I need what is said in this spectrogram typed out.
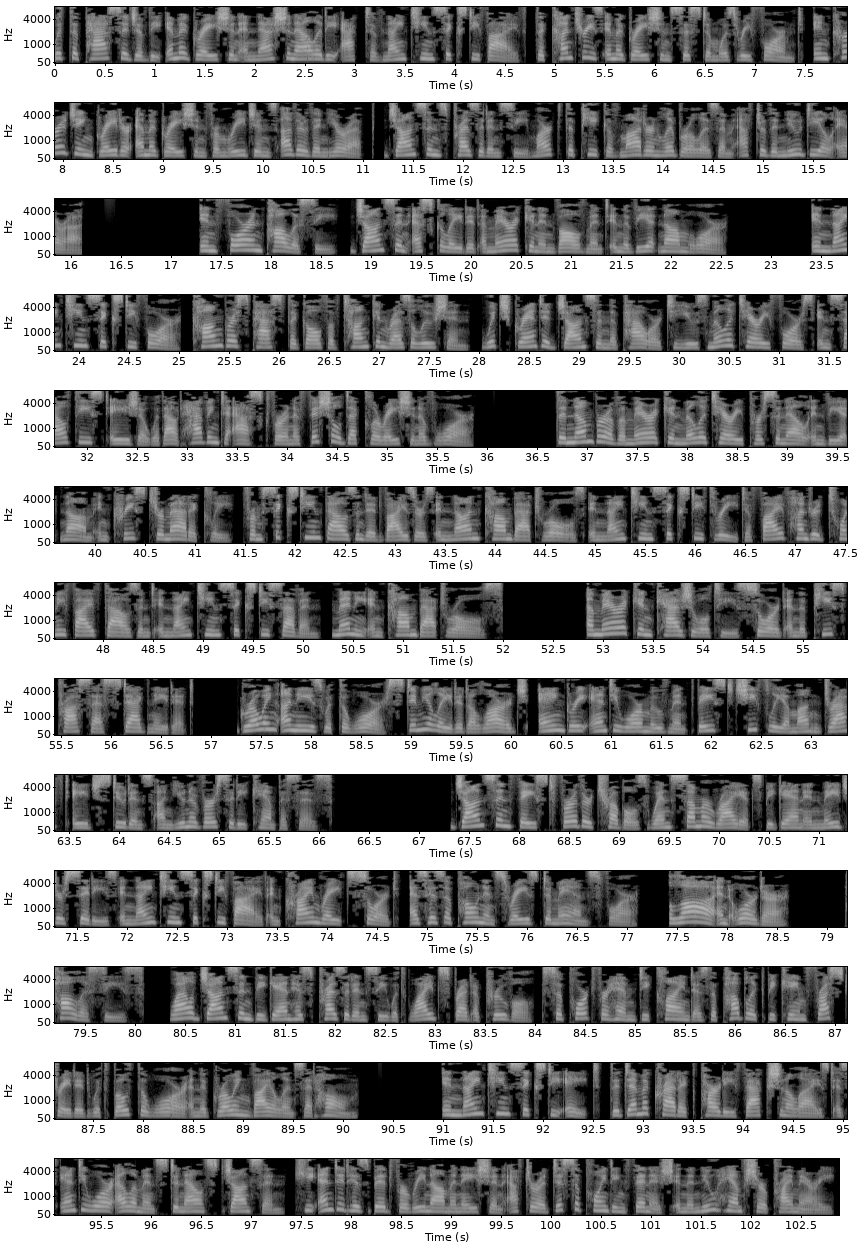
With the passage of the Immigration and Nationality Act of 1965, the country's immigration system was reformed, encouraging greater emigration from regions other than Europe. Johnson's presidency marked the peak of modern liberalism after the New Deal era. In foreign policy, Johnson escalated American involvement in the Vietnam War. In 1964, Congress passed the Gulf of Tonkin Resolution, which granted Johnson the power to use military force in Southeast Asia without having to ask for an official declaration of war. The number of American military personnel in Vietnam increased dramatically, from 16,000 advisors in non-combat roles in 1963 to 525,000 in 1967, many in combat roles. American casualties soared and the peace process stagnated. Growing unease with the war stimulated a large, angry anti-war movement based chiefly among draft-age students on university campuses. Johnson faced further troubles when summer riots began in major cities in 1965 and crime rates soared, as his opponents raised demands for law and order policies. While Johnson began his presidency with widespread approval, support for him declined as the public became frustrated with both the war and the growing violence at home. In 1968, the Democratic Party factionalized as anti-war elements denounced Johnson. He ended his bid for renomination after a disappointing finish in the New Hampshire primary.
